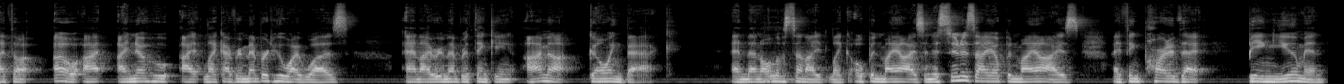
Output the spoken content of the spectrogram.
I thought, oh, I, I know who I like. I remembered who I was. And I remember thinking, I'm not going back. And then all of a hmm. sudden, I like opened my eyes. And as soon as I opened my eyes, I think part of that being human,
